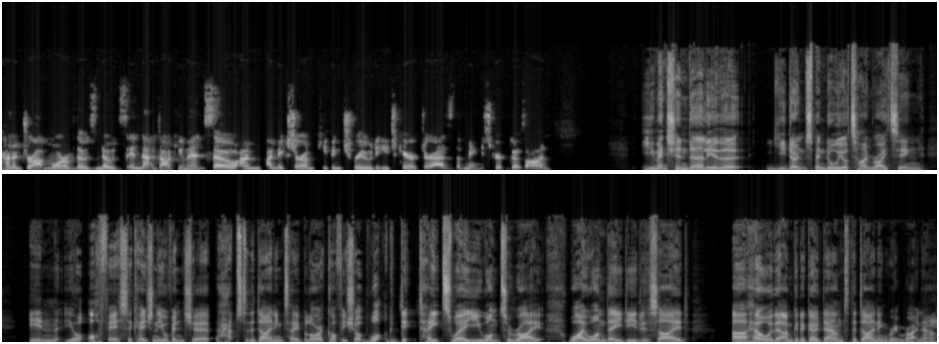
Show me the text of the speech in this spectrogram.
kind of drop more of those notes in that document. So I'm I make sure I'm keeping true to each character as the manuscript goes on. You mentioned earlier that you don't spend all your time writing in your office. Occasionally, you'll venture perhaps to the dining table or a coffee shop. What dictates where you want to write? Why one day do you decide, uh, hell with it, I'm going to go down to the dining room right now?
